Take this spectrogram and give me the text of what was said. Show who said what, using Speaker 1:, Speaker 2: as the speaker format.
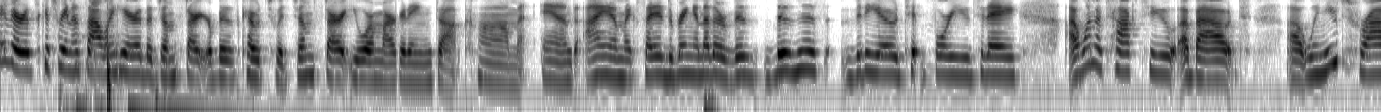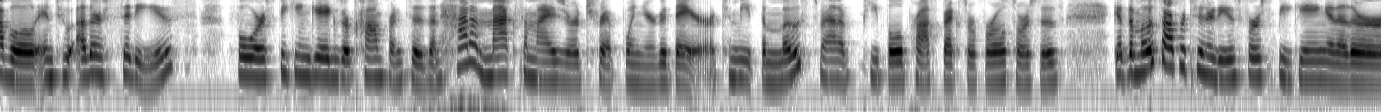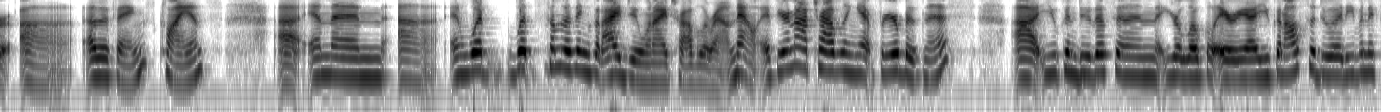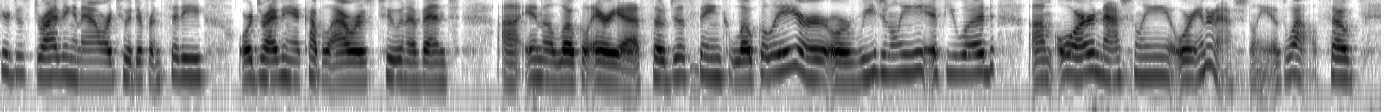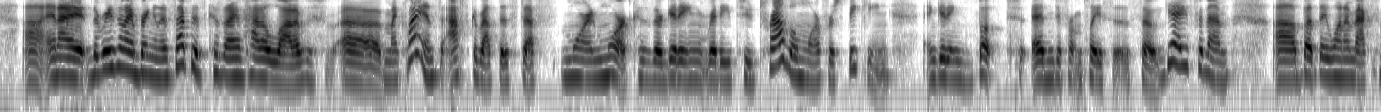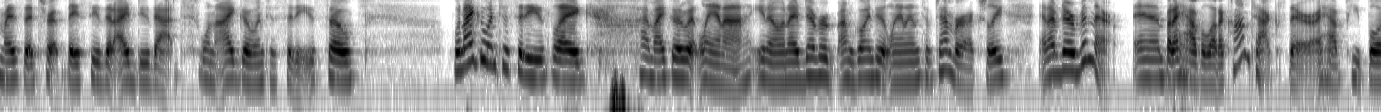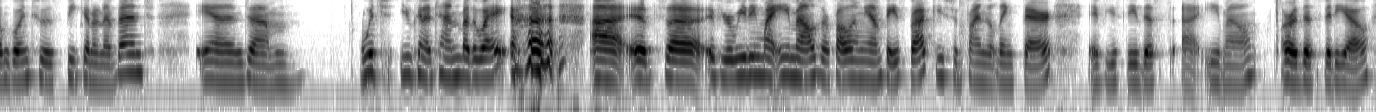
Speaker 1: Hey there, it's Katrina Sawa here, the Jumpstart Your Biz Coach with jumpstartyourmarketing.com. And I am excited to bring another business video tip for you today. I want to talk to you about uh, when you travel into other cities for speaking gigs or conferences and how to maximize your trip when you're there to meet the most amount of people, prospects, referral sources, get the most opportunities for speaking and other uh, other things, clients, uh, and then uh, and what what some of the things that I do when I travel around. Now, if you're not traveling yet for your business, uh, you can do this in your local area. You can also do it even if you're just driving an hour to a different city or driving a couple hours to an event uh, in a local area. So just think locally or, or regionally, if you would, um, or nationally or internationally as well. So, uh, and I the reason I'm bringing this up is because I've had a lot of uh, my clients ask about this stuff more and more because they're getting ready to travel more for speaking and getting booked in different places. So yay for them! Uh, but they want to maximize their trip. They see that I do that when I go into cities. So when I go into cities like I might go to Atlanta, you know, and I've never I'm going to Atlanta in September actually, and I've never been there. And but I have a lot of contacts there. I have people I'm going to speak at an event and um which you can attend by the way uh, it's uh, if you're reading my emails or following me on facebook you should find the link there if you see this uh, email or this video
